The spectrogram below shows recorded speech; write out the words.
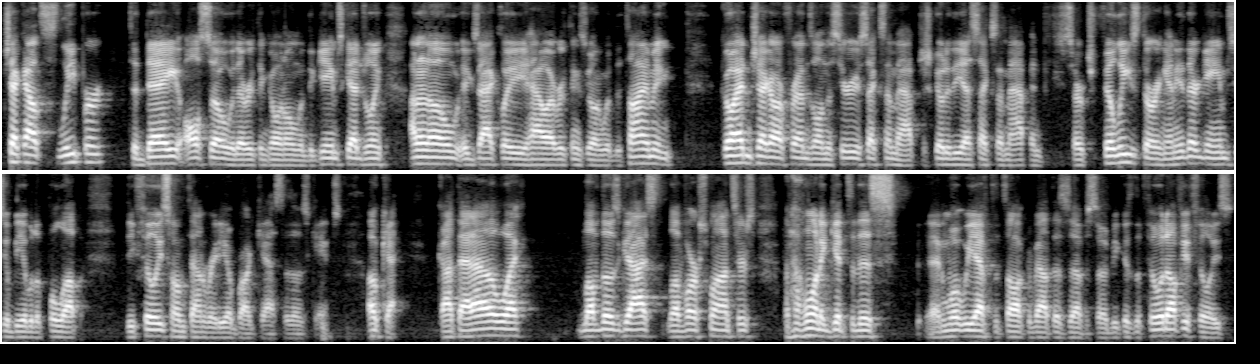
Check out Sleeper today. Also, with everything going on with the game scheduling, I don't know exactly how everything's going with the timing go ahead and check out our friends on the SiriusXM app. Just go to the SXM app and search Phillies during any of their games. You'll be able to pull up the Phillies hometown radio broadcast of those games. Okay, got that out of the way. Love those guys, love our sponsors, but I want to get to this and what we have to talk about this episode because the Philadelphia Phillies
